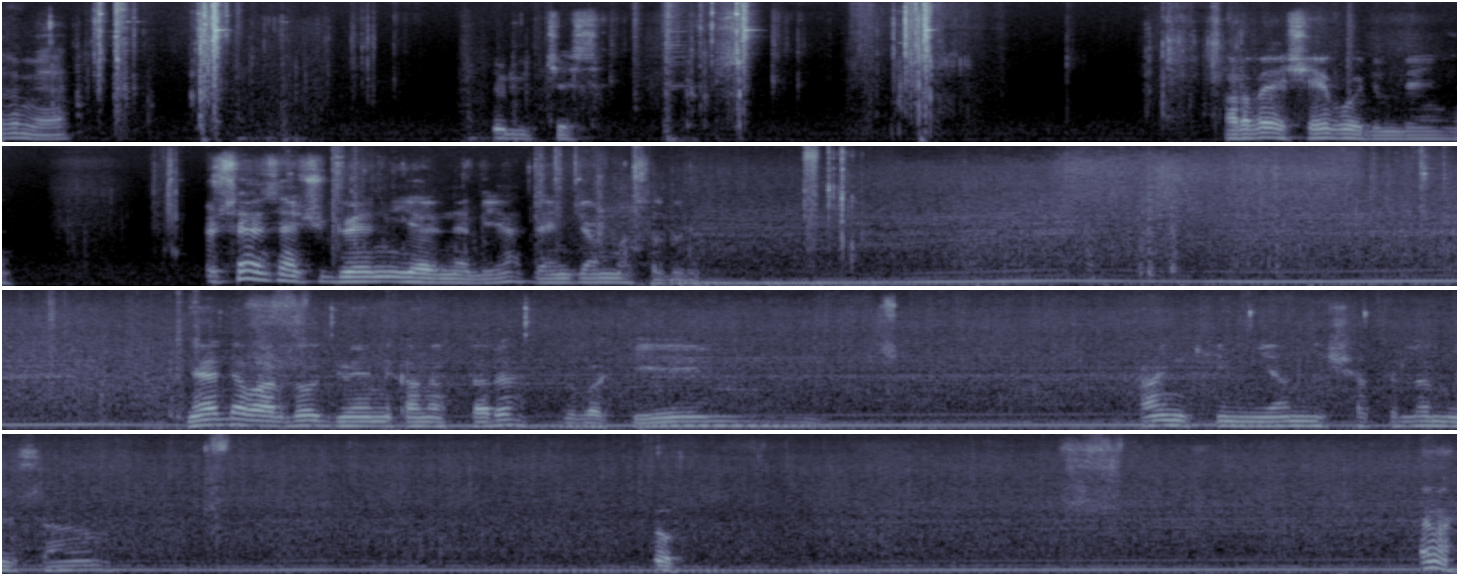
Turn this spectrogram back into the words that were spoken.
Gidelim ya. Dur gideceğiz. Arabaya şey koydum benzin. Dursana sen şu güvenli yerine bir ya. Ben cam masa durayım. Nerede vardı o güvenlik anahtarı? Dur bakayım. Kankim yanlış hatırlamıyorsam. Bu. Değil mi?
